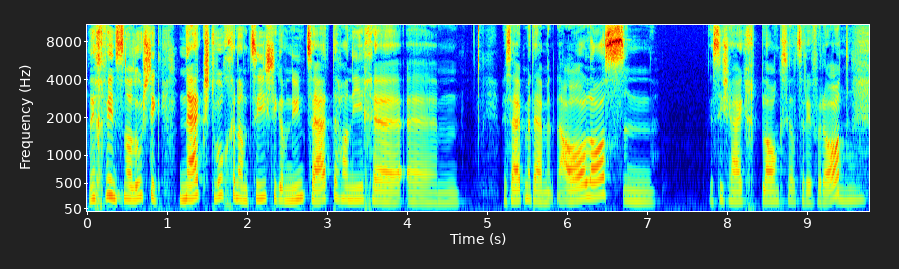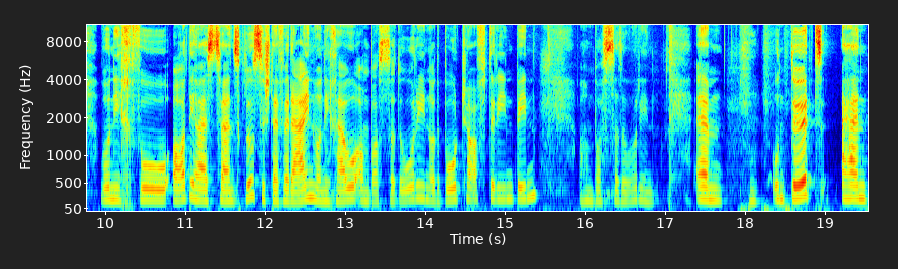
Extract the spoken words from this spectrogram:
Und ich finde es noch lustig. Nächste Woche am Dienstag, am 19. habe ich, äh, ähm, wie sagt man dem, einen Anlass, ein, es war eigentlich geplant als Referat, Mhm. wo ich von ADHS 20 Plus, das ist der Verein, wo ich auch Ambassadorin oder Botschafterin bin, Ambassadorin. Ähm, und dort haben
